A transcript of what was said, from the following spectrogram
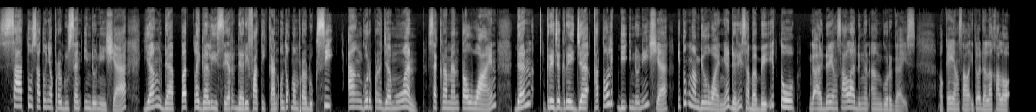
satu-satunya produsen Indonesia yang dapat legalisir dari Vatikan untuk memproduksi anggur perjamuan sacramental wine dan gereja-gereja Katolik di Indonesia itu ngambil wine-nya dari Sababe itu. Nggak ada yang salah dengan anggur, guys. Oke, yang salah itu adalah kalau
